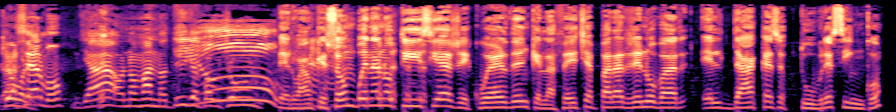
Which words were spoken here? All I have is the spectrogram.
Ya ¿Qué se óvole? armó. Ya, o no más noticias. Pero aunque son buenas noticias, recuerden que la fecha para renovar el DACA es octubre 5.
